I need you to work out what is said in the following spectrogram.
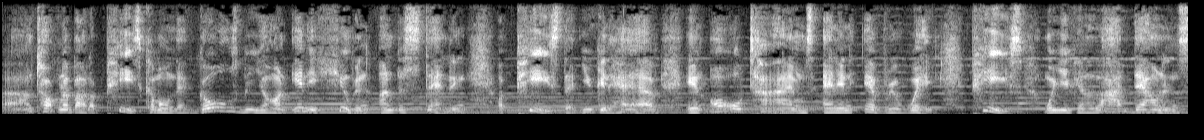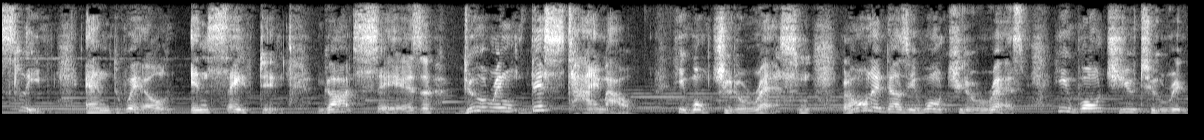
I'm talking about a peace, come on, that goes beyond any human understanding. A peace that you can have in all times and in every way. Peace where you can lie down and sleep and dwell in safety. God said, says during this time out, he wants you to rest. But not only does he want you to rest, he wants you to re-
